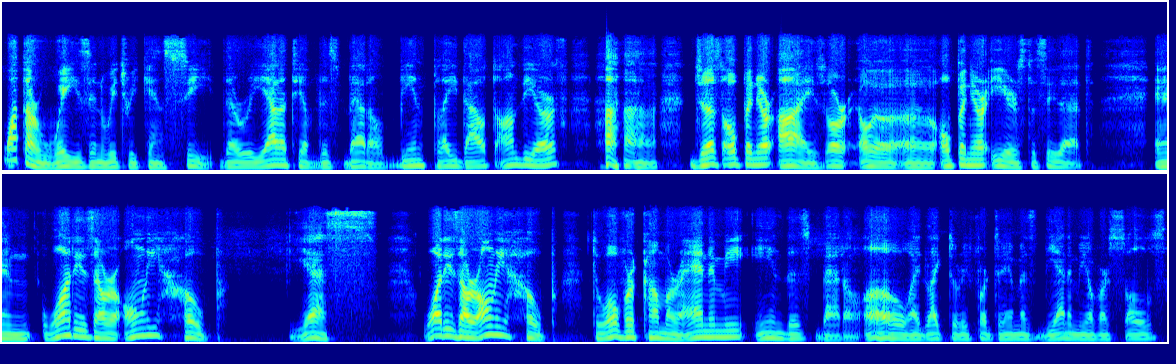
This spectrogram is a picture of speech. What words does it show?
What are ways in which we can see the reality of this battle being played out on the earth? Just open your eyes or uh, open your ears to see that. And what is our only hope? Yes, what is our only hope to overcome our enemy in this battle. Oh, I'd like to refer to him as the enemy of our souls.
